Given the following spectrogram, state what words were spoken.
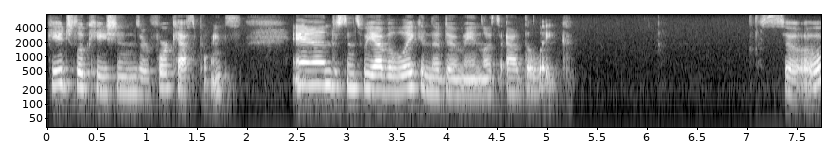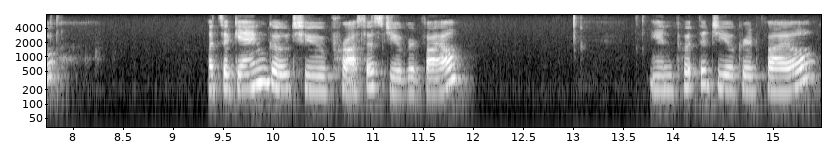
gauge locations or forecast points. And since we have a lake in the domain, let's add the lake. So let's again go to Process GeoGrid File, input the GeoGrid file,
